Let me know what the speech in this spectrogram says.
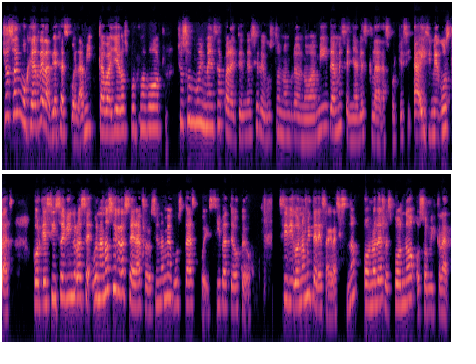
yo soy mujer de la vieja escuela, a mí, caballeros, por favor, yo soy muy mensa para entender si le gusta un hombre o no, a mí dame señales claras, porque si, ay, si me gustas, porque si soy bien grosera, bueno, no soy grosera, pero si no me gustas, pues sí bateo feo. Si digo, no me interesa, gracias, ¿no? O no les respondo o soy muy clara.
